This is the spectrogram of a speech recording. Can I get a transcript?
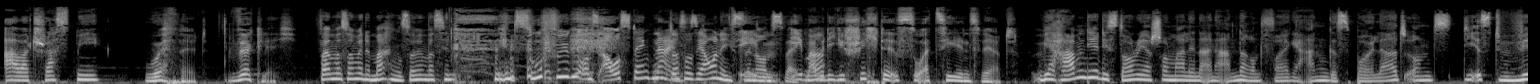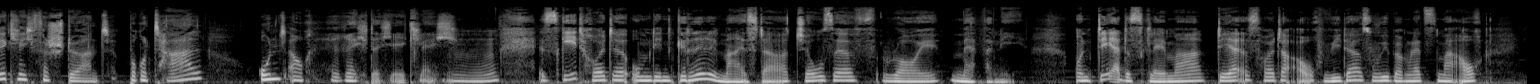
aber trust me, worth it. Wirklich. Vor allem, was sollen wir denn machen? Sollen wir was hin hinzufügen, uns ausdenken? Nein, das ist ja auch nicht Sinn eben, und Zweck. Eben, ne? aber die Geschichte ist so erzählenswert. Wir haben dir die Story ja schon mal in einer anderen Folge angespoilert und die ist wirklich verstörend, brutal und auch richtig eklig. Mhm. Es geht heute um den Grillmeister Joseph Roy Metheny. Und der Disclaimer, der ist heute auch wieder, so wie beim letzten Mal auch,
